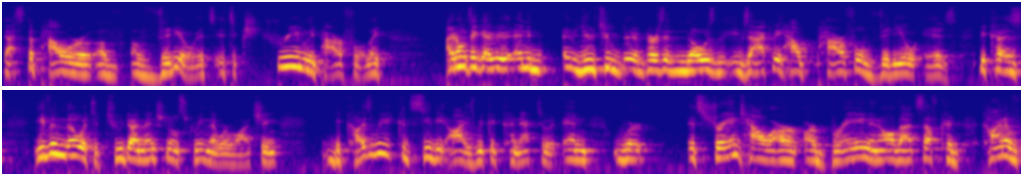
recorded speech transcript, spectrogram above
that's the power of, of video. It's it's extremely powerful. Like I don't think every, any YouTube person knows exactly how powerful video is because even though it's a two-dimensional screen that we're watching, because we could see the eyes, we could connect to it, and we're it's strange how our, our brain and all that stuff could kind of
